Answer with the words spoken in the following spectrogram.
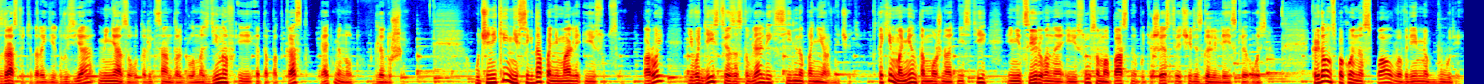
Здравствуйте, дорогие друзья! Меня зовут Александр Гломоздинов, и это подкаст «Пять минут для души». Ученики не всегда понимали Иисуса. Порой его действия заставляли их сильно понервничать. К таким моментам можно отнести инициированное Иисусом опасное путешествие через Галилейское озеро, когда он спокойно спал во время бури.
